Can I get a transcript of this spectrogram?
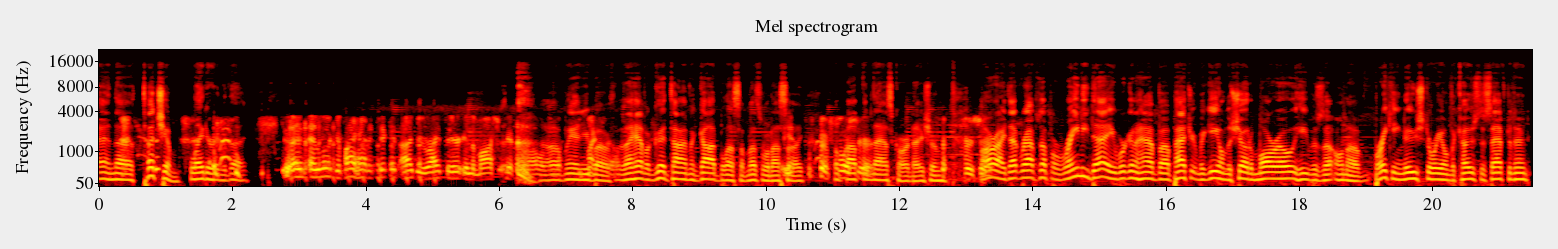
and uh, touch him later in the day and, and, look, if I had a ticket, I'd be right there in the mosh pit. oh man, you myself. both. They have a good time, and God bless them. That's what I say yeah, about sure. the NASCAR nation. for sure. All right, that wraps up a rainy day. We're going to have uh, Patrick McGee on the show tomorrow. He was uh, on a breaking news story on the coast this afternoon.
